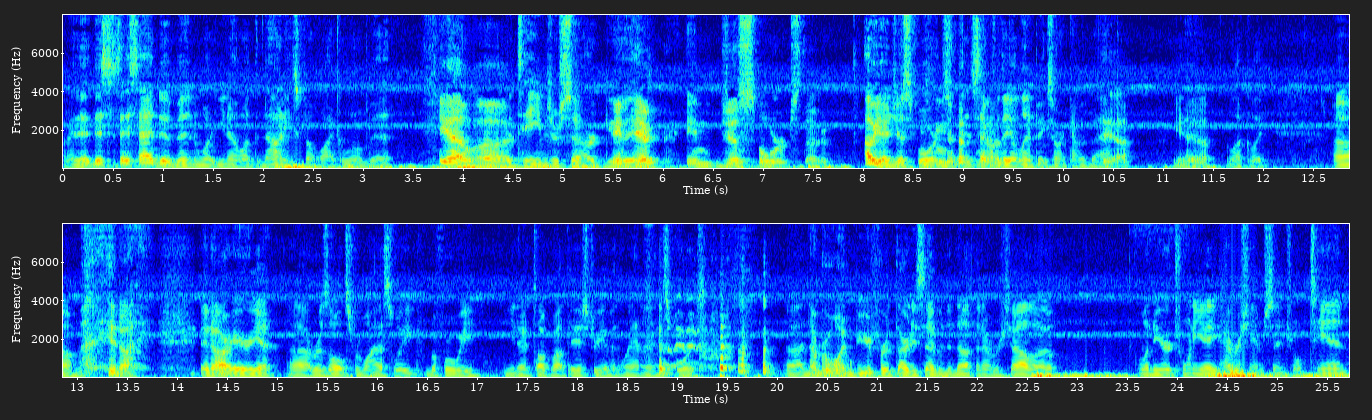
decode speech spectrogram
I mean this is this had to have been what you know what the '90s felt like a little bit. yeah. Uh, The teams are so are good. in in just sports though. oh yeah, just sports, except for the Olympics aren't coming back. Yeah. you know, luckily. Um, in our in our area, uh, results from last week before we you know talk about the history of Atlanta in sports. uh, number one, Buford thirty-seven to nothing over Shiloh. Lanier twenty-eight, Habersham Central ten.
